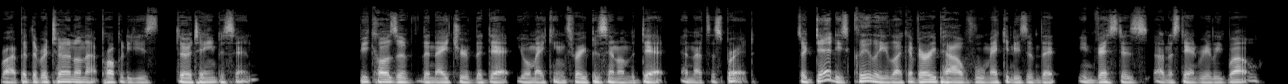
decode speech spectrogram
Right. But the return on that property is 13%. Because of the nature of the debt, you're making 3% on the debt, and that's a spread. So debt is clearly like a very powerful mechanism that investors understand really well.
